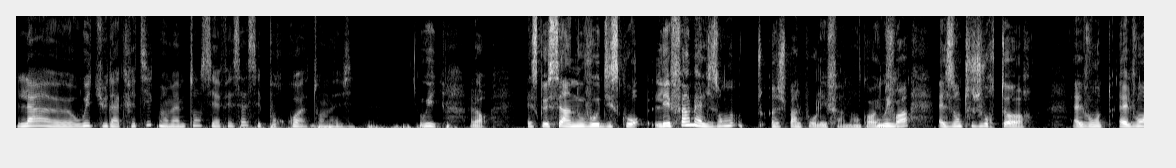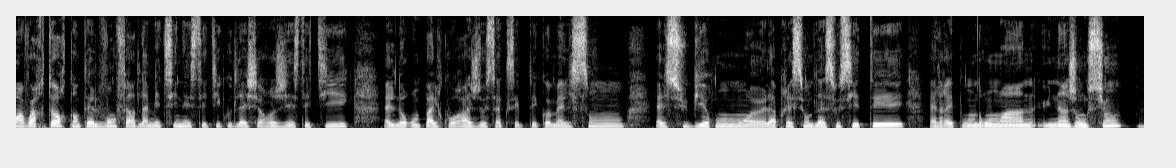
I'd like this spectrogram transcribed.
là, euh, oui, tu la critiques, mais en même temps, si elle fait ça, c'est pourquoi, à ton avis? Oui, alors est-ce que c'est un nouveau discours? Les femmes, elles ont, je parle pour les femmes encore une fois, elles ont toujours tort elles vont, elles vont avoir tort quand elles vont faire de la médecine esthétique ou de la chirurgie esthétique. Elles n'auront pas le courage de s'accepter comme elles sont. Elles subiront euh, la pression de la société. Elles répondront à une injonction. Mm.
